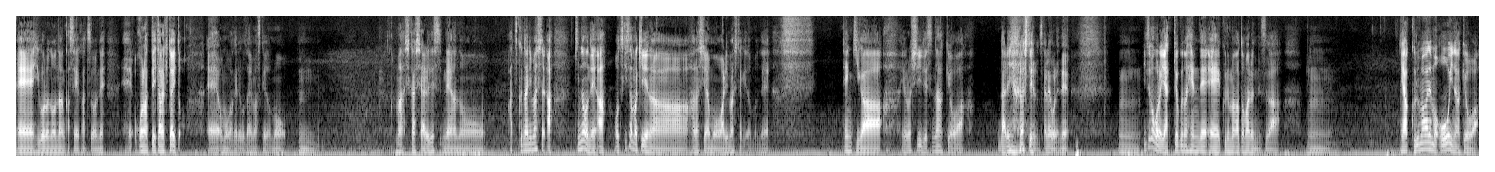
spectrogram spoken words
えー、日頃のなんか生活をね、えー、行っていただきたいと、えー、思うわけでございますけども、うん、まあしかしあれですねあの暑くなりましたね。あ昨日ね、あ、お月様綺麗な話はもう終わりましたけどもね、天気がよろしいですな、今日は。誰に話してるんですかね、これね。うん、いつもこの薬局の辺で、えー、車が止まるんですが、うん。いや、車がでも多いな、今日は。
